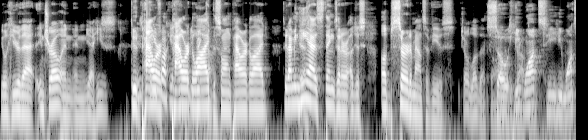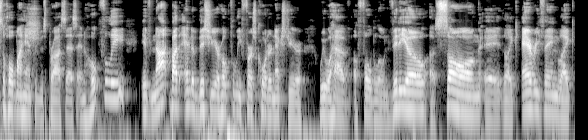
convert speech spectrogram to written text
you'll hear that intro and and yeah, he's dude, he's Power fucking- Power Glide, the song Power Glide. Dude, I mean, he has things that are uh, just absurd amounts of views. Joe loved that song. So when it was he dropped. wants he he wants to hold my hand through this process, and hopefully, if not by the end of this year, hopefully first quarter next year, we will have a full blown video, a song, a like everything like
